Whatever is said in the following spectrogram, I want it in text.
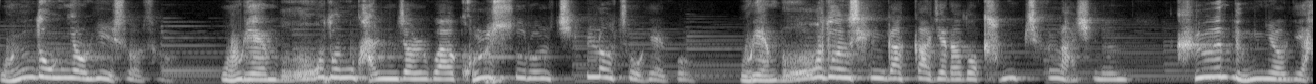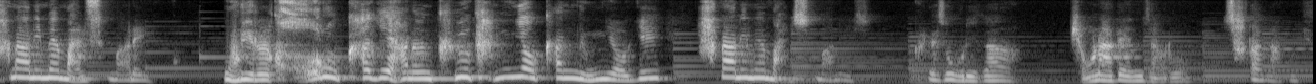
운동력이 있어서 우리의 모든 관절과 골수를 찔러 쪼개고 우리의 모든 생각까지라도 감찰하시는 그 능력이 하나님의 말씀 안에 우리를 거룩하게 하는 그 강력한 능력이 하나님의 말씀 안에 있어요. 그래서 우리가 변화된 자로 살아가고 있어요.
